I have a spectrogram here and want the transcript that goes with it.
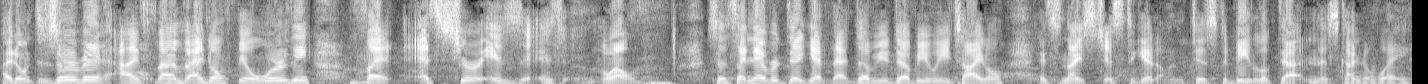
I don't deserve it. I, I don't feel worthy, but it sure is. is well, since I never did get that WWE title, it's nice just to get on, just to be looked at in this kind of way.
